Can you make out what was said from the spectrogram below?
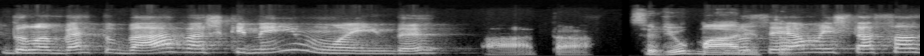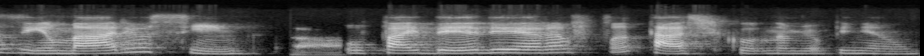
Do Lamberto Bava, acho que nenhum ainda. Ah, tá. Você viu o Mário? Você então. realmente está sozinho. Mário, sim. Ah. O pai dele era fantástico, na minha opinião.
